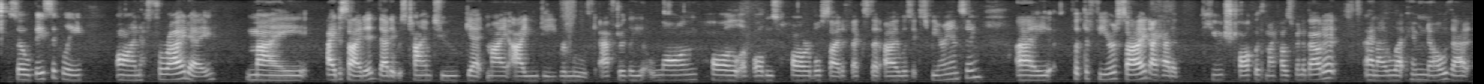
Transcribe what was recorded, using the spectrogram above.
So basically, on Friday, my I decided that it was time to get my IUD removed after the long haul of all these horrible side effects that I was experiencing. I put the fear aside. I had a huge talk with my husband about it, and I let him know that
